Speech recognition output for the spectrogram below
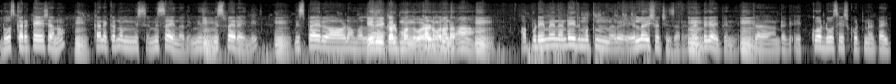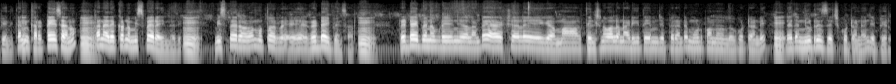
డోస్ కరెక్టే వేసాను కానీ ఎక్కడో మిస్ మిస్ అయింది అది మిస్ ఫైర్ అయింది. ఉమ్. మిస్ ఫైర్ అవడం వల్ల కలుపు మందు వాడడం అప్పుడు ఏమైందంటే ఇది మొత్తం ఎల్లో ఇష్యూ వచ్చింది సార్ రెడ్గా అయిపోయింది. ఇంకా అంటే ఎక్కువ డోస్ వేసి కొట్టినట్టు అయిపోయింది. కానీ కరెక్ట్ వేసాను కానీ అది ఎక్కడో మిస్ఫైర్ అయింది అది. మిస్ఫైర్ అవడం మొత్తం రెడ్ అయిపోయింది సార్. రెడ్ అయిపోయినప్పుడు ఏం చేయాలంటే యాక్చువల్లీ ఇక మా తెలిసిన వాళ్ళని అడిగితే ఏం చెప్పారంటే మూడు పంతొమ్మిదిలో కొట్టండి లేదా న్యూట్రియన్స్ తెచ్చి కొట్టండి అని చెప్పారు.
